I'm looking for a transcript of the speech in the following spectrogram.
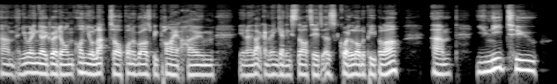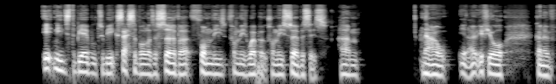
um, and you're running Node-RED on on your laptop on a Raspberry Pi at home, you know that kind of thing, getting started as quite a lot of people are, um, you need to it needs to be able to be accessible as a server from these from these webhooks from these services. Um, now, you know, if you're kind of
